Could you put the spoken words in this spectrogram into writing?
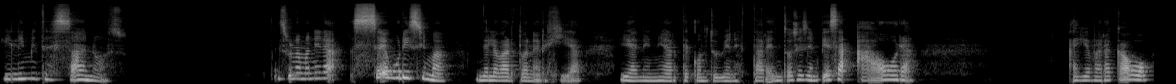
y límites sanos. Es una manera segurísima de elevar tu energía y alinearte con tu bienestar. Entonces empieza ahora a llevar a cabo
